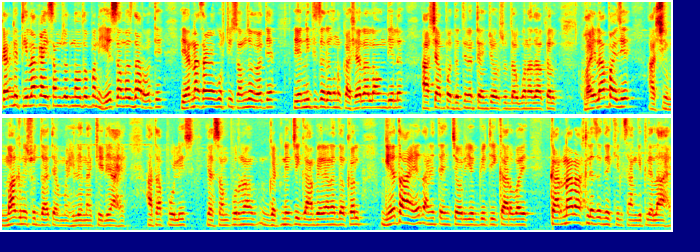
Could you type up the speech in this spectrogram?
कारण की तिला काही समजत नव्हतं पण हे समजदार होते. यांना सगळ्या गोष्टी समजत होत्या. यांनी तिचं लग्न कशाला लावून दिलं? अशा पद्धतीनं त्यांच्यावर सुद्धा गुन्हा दाखल व्हायला पाहिजे अशी मागणीसुद्धा त्या महिलेनं केली आहे. आता पोलीस या संपूर्ण घटनेची गांभीर्यानं दखल घेत आहेत आणि त्यांच्यावर योग्य ती कारवाई करणार असल्याचं देखील सांगितलेलं आहे.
